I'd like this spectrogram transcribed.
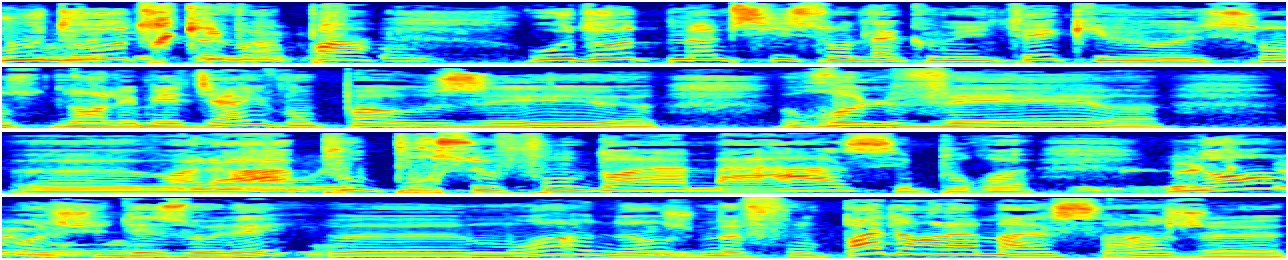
ou d'autres qui vont pas, ou d'autres même s'ils sont de la communauté, qui sont dans les médias, ils vont pas oser euh, relever, euh, voilà, pour pour se fondre dans la masse et pour. non, moi je suis désolé, moi non, je me fonds pas dans la masse. Hein, je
